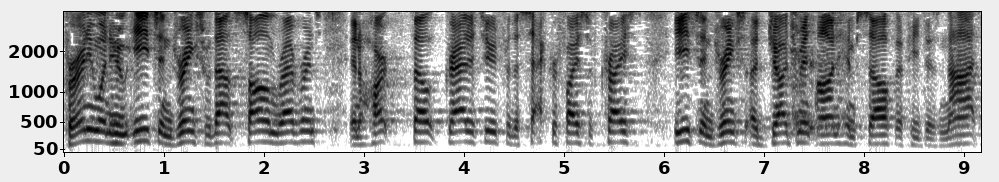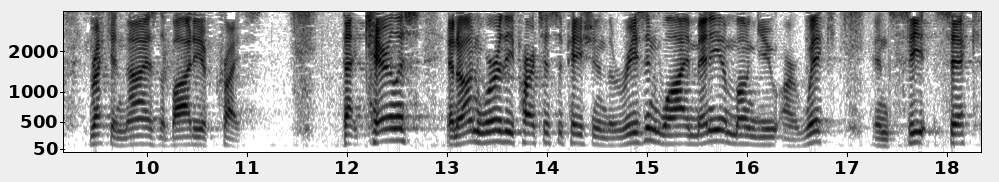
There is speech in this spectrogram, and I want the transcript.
For anyone who eats and drinks without solemn reverence and heartfelt gratitude for the sacrifice of Christ eats and drinks a judgment on himself if he does not recognize the body of Christ. That careless and unworthy participation is the reason why many among you are weak and sick,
